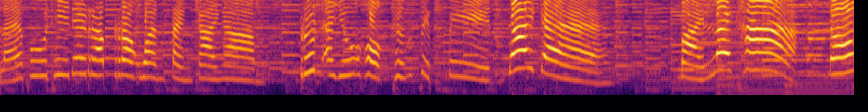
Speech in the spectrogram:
และผู้ที่ได้รับรางวัลแต่งกายงาม รุ่นอายุ 6-10 ปี ได้แก่ หมายเลข5น้อง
